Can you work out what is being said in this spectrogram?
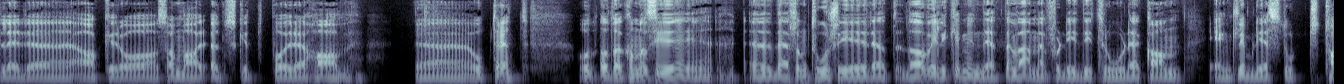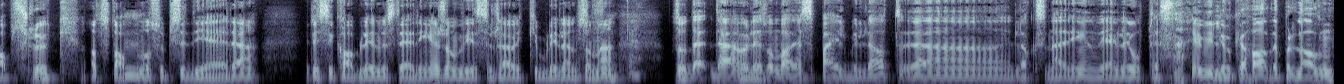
eller eh, Aker og SalMar, ønsket for havoppdrett. Og, og da kan man si, eh, det er som Thor sier, at da vil ikke myndighetene være med fordi de tror det kan egentlig bli et stort tapssluk, at staten må subsidiere risikable investeringer som viser seg å ikke bli lønnsomme. funker. Så det, det er jo liksom bare et speilbilde at eh, laksenæringen, eller oppdrettsnæringen, vil jo ikke ha det på land,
